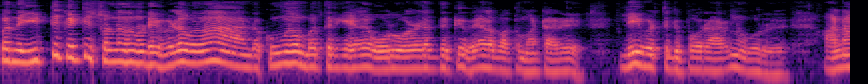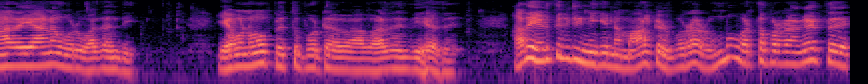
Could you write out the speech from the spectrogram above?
இப்போ இந்த இட்டு கட்டி சொன்னதனுடைய விளைவு தான் அந்த குமுதம் பத்திரிகையில் ஒரு வருடத்துக்கு வேலை பார்க்க மாட்டார் லீவ் எடுத்துகிட்டு போகிறாருன்னு ஒரு அனாதையான ஒரு வதந்தி. எவனோ பெத்து போட்ட வதந்தி அது. அதை எடுத்துக்கிட்டு இன்றைக்கி நம்ம ஆட்கள் பூரா ரொம்ப வருத்தப்படுறாங்க. த-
